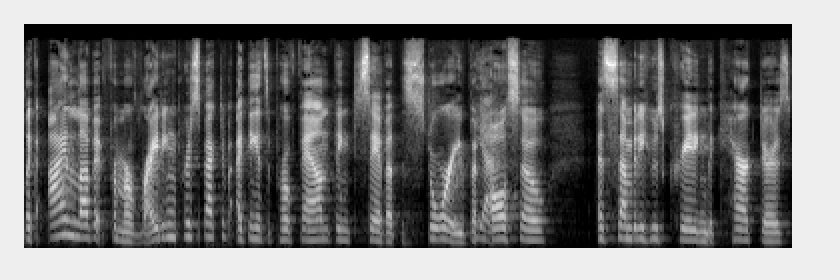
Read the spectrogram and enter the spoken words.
like, I love it from a writing perspective. I think it's a profound thing to say about the story, but Yeah. also as somebody who's creating the characters,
